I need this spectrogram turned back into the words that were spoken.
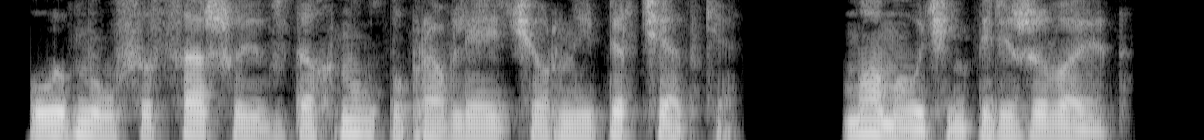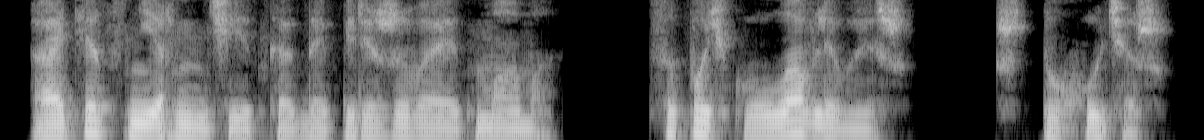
— улыбнулся Саша и вздохнул, поправляя черные перчатки. «Мама очень переживает, а отец нервничает, когда переживает мама. Цепочку улавливаешь? Что хочешь?» —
